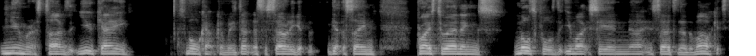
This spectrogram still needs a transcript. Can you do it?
numerous times that UK small cap companies don't necessarily get the, get the same price to earnings multiples that you might see in uh, in certain other markets.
